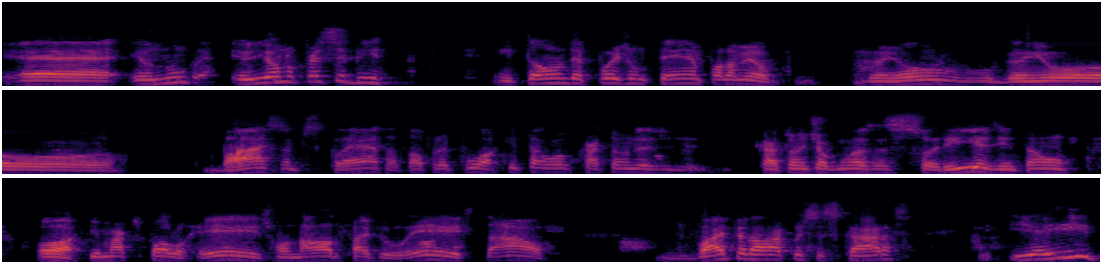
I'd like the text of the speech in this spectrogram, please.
É, eu, nunca, eu, eu não percebi. Então, depois de um tempo, ela, meu, ganhou, ganhou base na bicicleta tal. Falei, pô, aqui tá o cartão de, cartão de algumas assessorias, então, ó, aqui Marcos Paulo Reis, Ronaldo Five Ways tal. Vai pedalar com esses caras. E aí,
